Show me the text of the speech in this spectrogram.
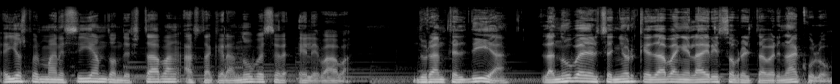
ellos permanecían donde estaban hasta que la nube se elevaba. Durante el día, la nube del Señor quedaba en el aire sobre el tabernáculo,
